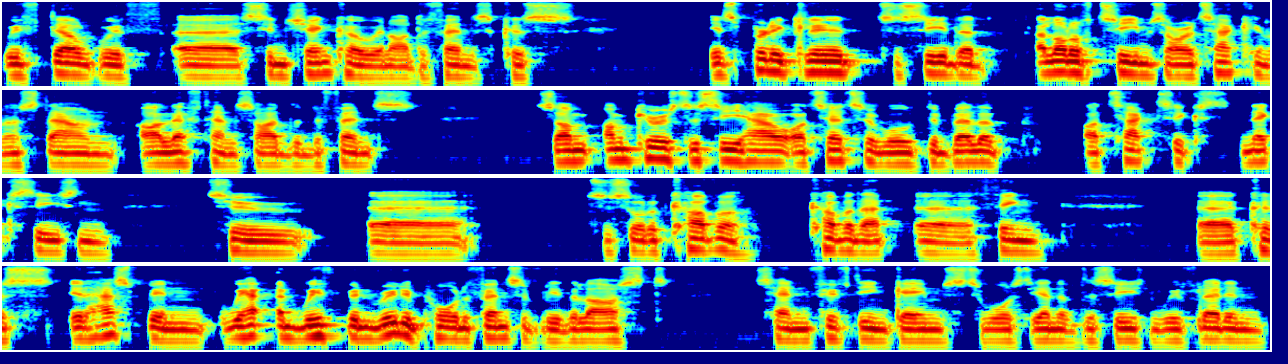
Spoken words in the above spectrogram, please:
we've dealt with uh, Zinchenko in our defense because it's pretty clear to see that a lot of teams are attacking us down our left hand side of the defense. So I'm, I'm curious to see how Arteta will develop our tactics next season to uh, to sort of cover cover that uh, thing. Because uh, it has been we ha- and we've been really poor defensively the last 10 15 games towards the end of the season. We've let in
